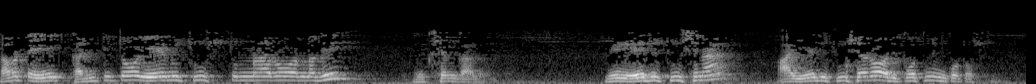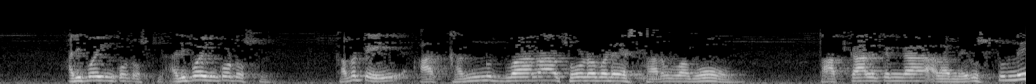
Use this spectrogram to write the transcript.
కాబట్టి కంటితో ఏమి చూస్తున్నారో అన్నది ముఖ్యం కాదు. మీరు ఏది చూసినా ఆ ఏది చూశారో అది పోతుంది ఇంకోటి వస్తుంది. అది పోయి ఇంకోటి వస్తుంది అది పోయి ఇంకోటి వస్తుంది. కాబట్టి ఆ కన్ను ద్వారా చూడబడే సర్వము తాత్కాలికంగా అలా మెరుస్తుంది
